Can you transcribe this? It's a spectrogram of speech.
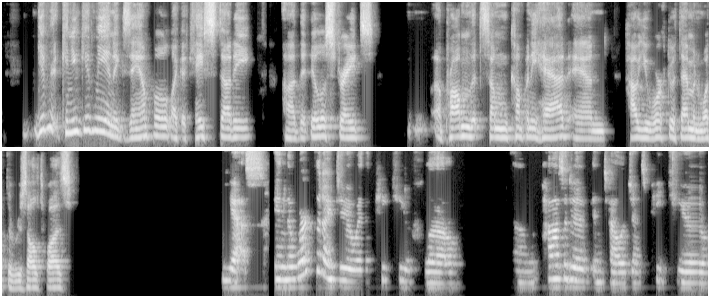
give me, can you give me an example, like a case study uh, that illustrates a problem that some company had and how you worked with them and what the result was? Yes. In the work that I do with PQ Flow, um, positive intelligence, PQ,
